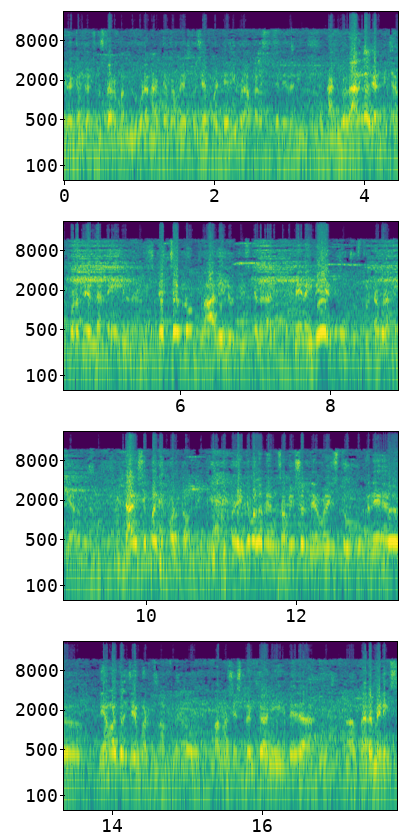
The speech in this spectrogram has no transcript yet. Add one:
ఈ రకంగా చూస్తారు. మందులు కూడా నాకు గతంలో ఎక్కువసేపు పట్టేది ఇప్పుడు ఆ పరిస్థితి లేదని. నాకు ప్రధానంగా కనిపించిన కొరత ఏంటంటే ఈ స్ట్రెచ్చర్లు ట్రాలీలు తీసుకెళ్ళడానికి. నేను ఇవే ఎక్కువ చూస్తుంటా కూడా మీడియాలో కూడా. దానికి సిబ్బంది కొరత ఉంది. ఇప్పుడు ఇటీవల మేము సమీక్షలు నిర్వహిస్తూ అనే ఆ, నియామకాలు చేపడుతున్నాం. ఫార్మసిస్టులకు కానీ లేదా పారామెడిక్స్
